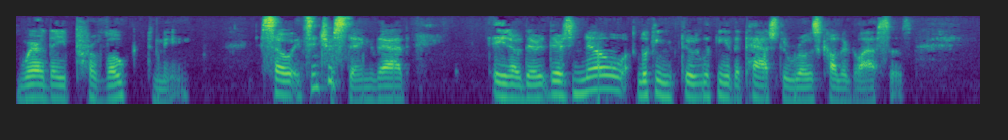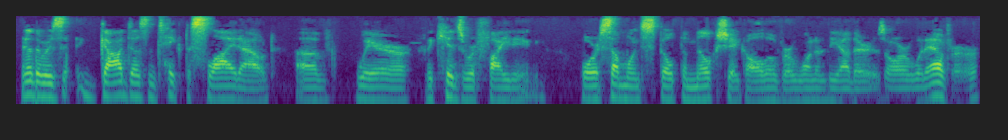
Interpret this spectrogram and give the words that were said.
where they provoked me. So it's interesting that you know, there, there's no looking through looking at the past through rose-colored glasses. In other words, God doesn't take the slide out of where the kids were fighting, or someone spilt the milkshake all over one of the others, or whatever.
